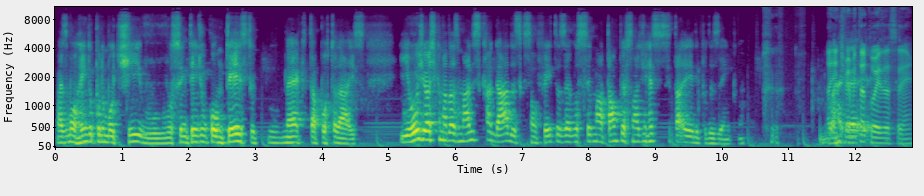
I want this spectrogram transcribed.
mas morrendo por um motivo, você entende um contexto né, que está por trás. E hoje eu acho que uma das maiores cagadas que são feitas é você matar um personagem e ressuscitar ele, por exemplo. a gente vê muita é, coisa assim.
